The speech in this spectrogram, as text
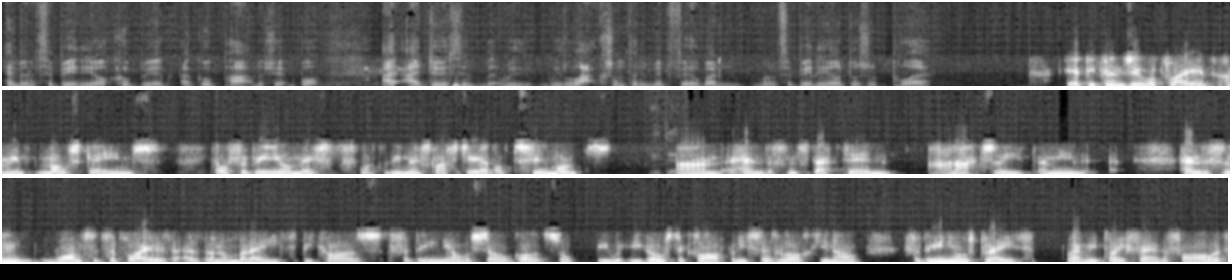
him and Fabinho could be a, a good partnership. But I, I, do think that we, we lack something in midfield when, when Fabinho doesn't play. It depends who we're playing. I mean, most games, you know, Fabinho missed, what did he miss last year? About two months. And Henderson stepped in. And actually, I mean, Henderson wanted to play as, as the number eight because Fabinho was so good. So he, he goes to Klopp and he says, look, you know, Fabinho's great let me play further forward.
